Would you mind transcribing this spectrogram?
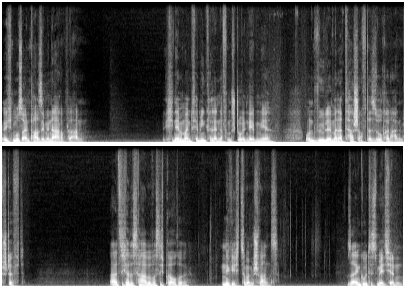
Ich muss ein paar Seminare planen. Ich nehme meinen Terminkalender vom Stuhl neben mir und wühle in meiner Tasche auf der Suche nach einem Stift. Als ich alles habe, was ich brauche, nicke ich zu meinem Schwanz. Sei ein gutes Mädchen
